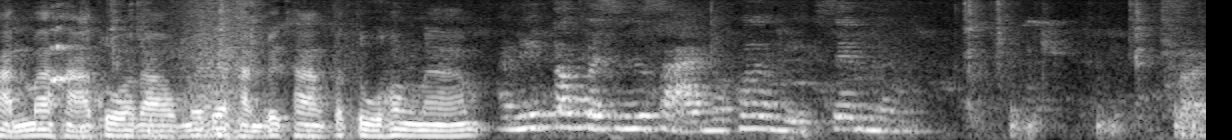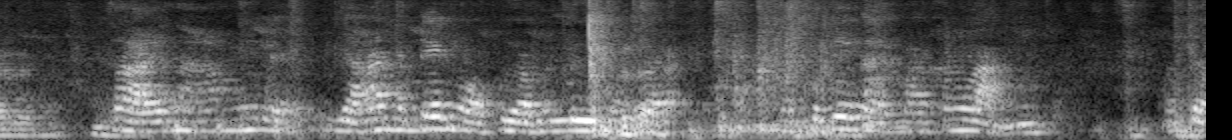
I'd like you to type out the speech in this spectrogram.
หันมาหาตัวเรา ไม่ได้หันไปทางประตูห้องน้ำอันนี้ต้องไปซื้อสายมาเพิ่มอีกเส้นหนึ่งได้เลยสายน้ำนี่แหละอย่าให้มันเด้งออกเผื่อมันลืมมันจะมันจะเด้งออกมาข้างหลัง มันจะ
